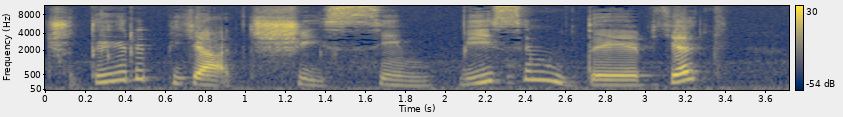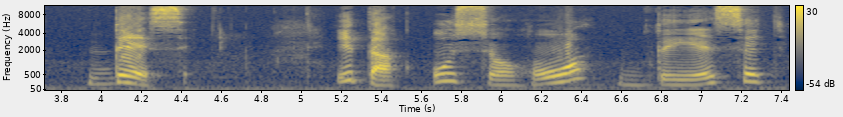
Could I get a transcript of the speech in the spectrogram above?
4, 5, 6, 7, 8, 9, 10. І так, усього 10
